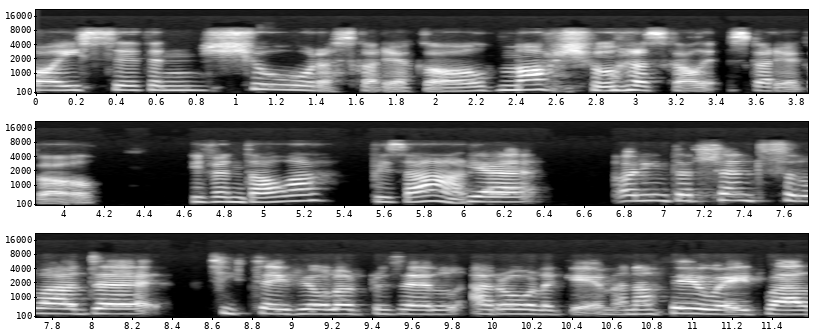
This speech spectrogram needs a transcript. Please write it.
boi sydd yn siŵr o sgorio gol, mor siŵr o sgorio gol, i fynd ola bizar. Ie, yeah. o'n i'n darllen sylwadau Tite i reol o'r Brazil ar ôl y gym, a nath ei weid, wel,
